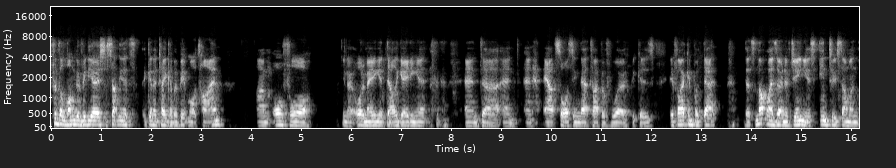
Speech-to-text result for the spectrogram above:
for the longer videos, for something that's going to take up a bit more time, I'm all for you know automating it, delegating it, and uh, and and outsourcing that type of work because if I can put that that's not my zone of genius into someone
